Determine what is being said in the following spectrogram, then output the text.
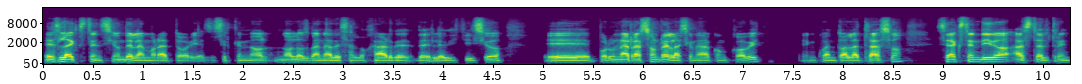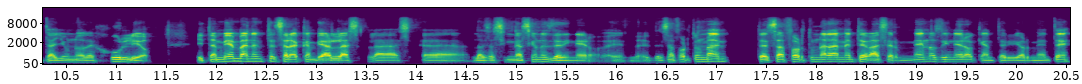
es la extensión de la moratoria, es decir, que no, no los van a desalojar del edificio eh, por una razón relacionada con COVID. En cuanto al atraso, se ha extendido hasta el 31 de julio. Y también van a empezar a cambiar las, las, eh, las asignaciones de dinero. Eh, desafortunadamente, desafortunadamente va a ser menos dinero que anteriormente.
